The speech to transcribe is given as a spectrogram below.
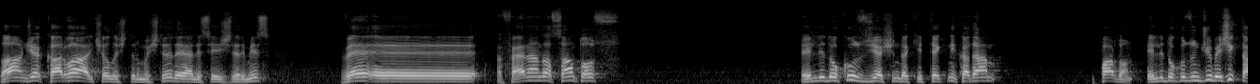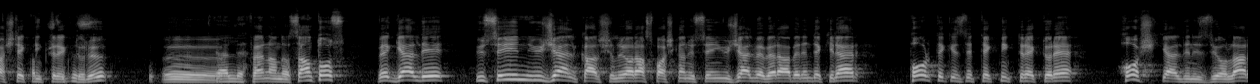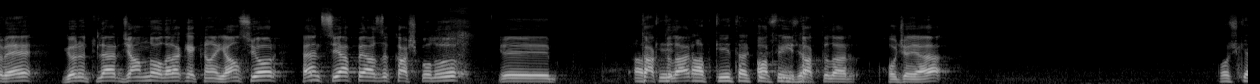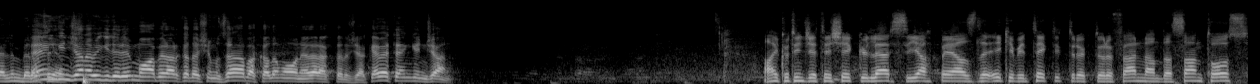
Daha önce Carvajal çalıştırmıştı değerli seyircilerimiz. Ve e, Fernando Santos 59 yaşındaki teknik adam pardon 59. Beşiktaş teknik 69. direktörü e, Geldi. Fernando Santos ve geldi Hüseyin Yücel karşılıyor As Başkan Hüseyin Yücel ve beraberindekiler Portekizli teknik direktöre hoş geldiniz diyorlar ve görüntüler canlı olarak ekrana yansıyor. Hem siyah beyazlı kaşkolu e, Atkıyı- taktılar. atkıyı taktı Atkıyı taktılar hocaya. Hoş geldin Berat Engin Can'a bir gidelim muhabir arkadaşımıza bakalım o neler aktaracak. Evet Engin Can. Aykut İnce teşekkürler. Siyah beyazlı ekibin teknik direktörü Fernando Santos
